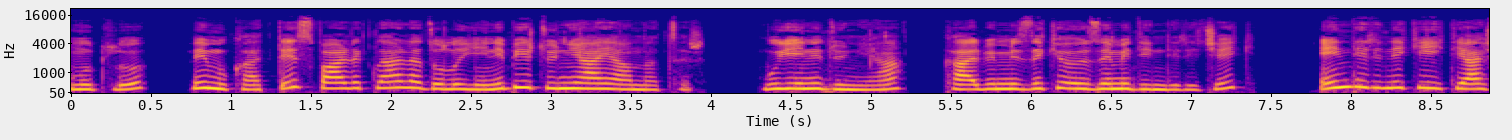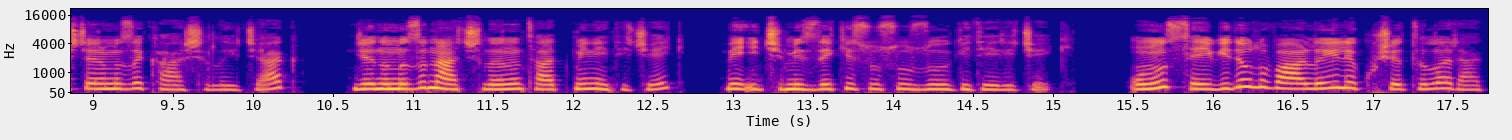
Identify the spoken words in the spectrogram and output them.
mutlu ve mukaddes varlıklarla dolu yeni bir dünyayı anlatır. Bu yeni dünya kalbimizdeki özlemi dindirecek, en derindeki ihtiyaçlarımızı karşılayacak, canımızın açlığını tatmin edecek ve içimizdeki susuzluğu giderecek. Onun sevgi dolu varlığıyla kuşatılarak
